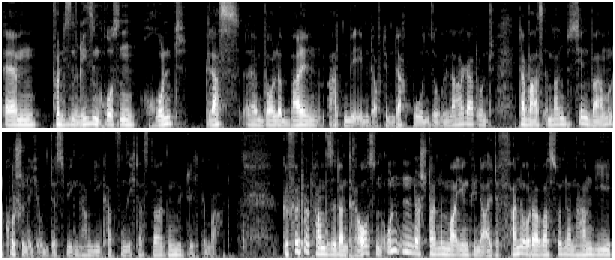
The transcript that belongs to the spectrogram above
Ähm, von diesen riesengroßen Rundglaswolleballen äh, hatten wir eben auf dem Dachboden so gelagert und da war es immer ein bisschen warm und kuschelig und deswegen haben die Katzen sich das da gemütlich gemacht. Gefüttert haben wir sie dann draußen unten, da stand immer irgendwie eine alte Pfanne oder was und dann haben die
